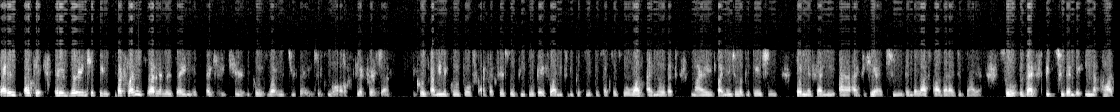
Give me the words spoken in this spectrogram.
that is okay. It is very interesting. But what is Lionel is saying is actually true because what he's referring to is more of peer pressure. Because I'm in a group of uh, successful people, therefore I need to be perceived as successful. Once I know that my financial obligations don't necessarily uh, adhere to then the lifestyle that I desire. So that speaks to then the inner part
